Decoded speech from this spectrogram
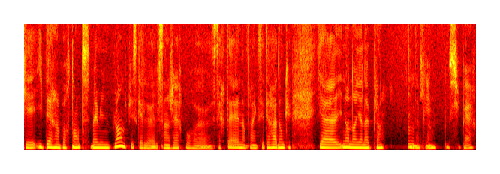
qui est hyper importante, même une plante, puisqu'elle elle, s'ingère pour certaines, enfin, etc. Donc, il y a, non, non, il y en a plein. Super.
